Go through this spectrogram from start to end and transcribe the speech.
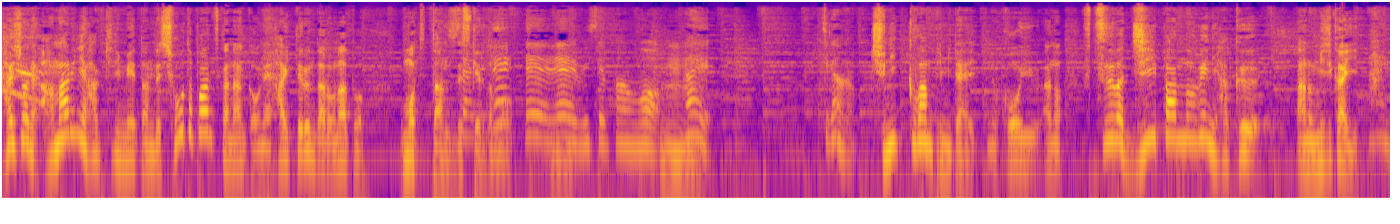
最初はねあまりにはっきり見えたんでショートパンツかなんかをね履いてるんだろうなと思ってたえんですけれども、ええええ店パンをうん。はい。違うの？チュニックワンピみたいのこういうあの普通はジーパンの上に履くあの短いはい。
